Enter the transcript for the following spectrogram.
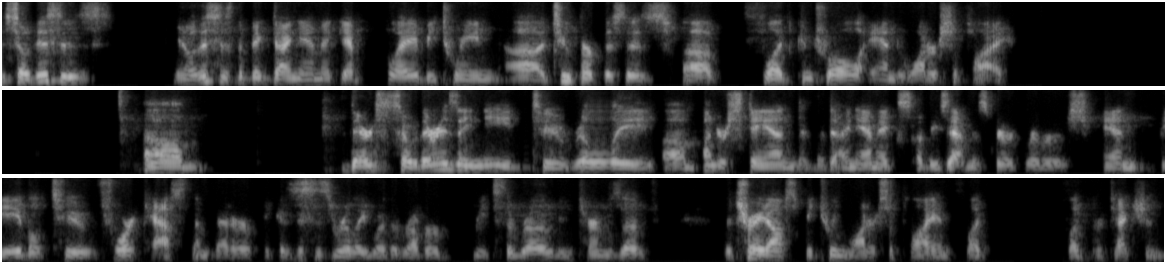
so this is you know, this is the big dynamic at play between uh, two purposes, uh, flood control and water supply. Um, there's, so there is a need to really um, understand the dynamics of these atmospheric rivers and be able to forecast them better because this is really where the rubber meets the road in terms of the trade-offs between water supply and flood, flood protection.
